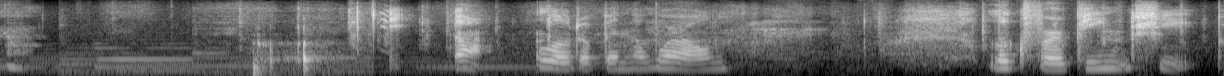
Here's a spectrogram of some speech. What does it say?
Hmm. Oh, load up in the world. Look for a pink sheep.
